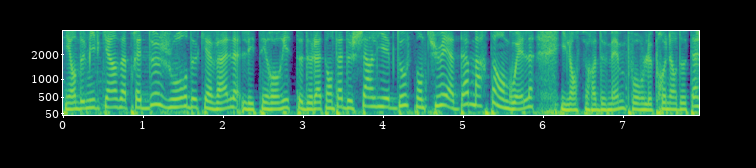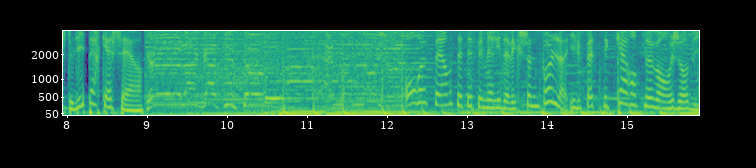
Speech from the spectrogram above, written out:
Et en 2015, après deux jours de cavale, les terroristes de l'attentat de Charlie Hebdo sont tués à Damartin en Gouel. Il en sera de même pour le preneur d'otage de l'hypercachère. On referme cette éphéméride avec Sean Paul. Il fête ses 49 ans aujourd'hui.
